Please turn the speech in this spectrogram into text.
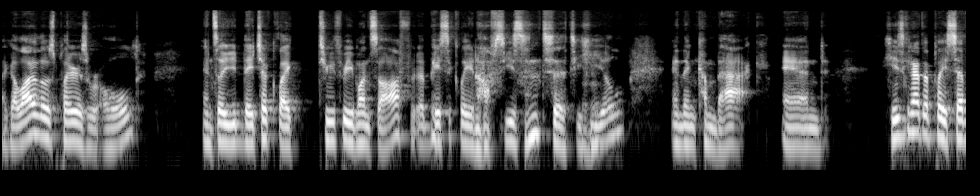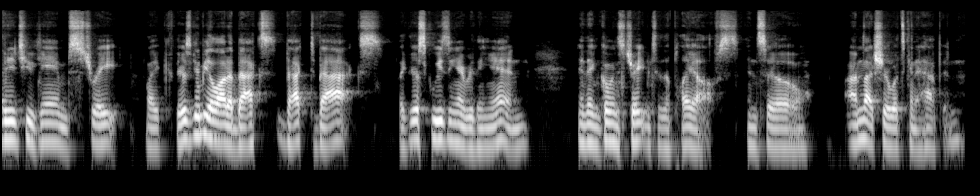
Like a lot of those players were old, and so you, they took like two, three months off, uh, basically an off season to to Mhm. heal, and then come back. And he's gonna have to play seventy two games straight. Like there's gonna be a lot of backs back to backs. Like they're squeezing everything in, and then going straight into the playoffs. And so I'm not sure what's gonna happen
